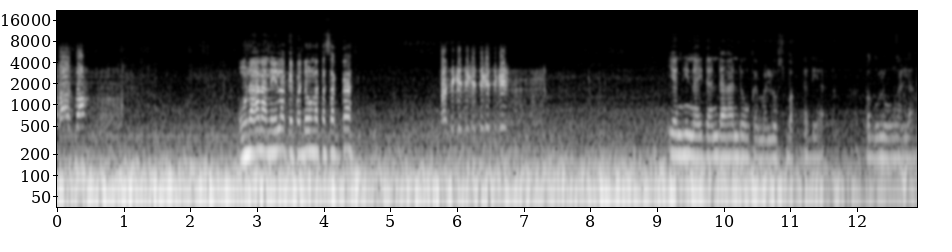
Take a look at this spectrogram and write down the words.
Saan, saan? Unaan na nila kay padong natasag ka. Ah, sige, sige, sige, sige. Yan hinay dandahan doon kay malusbak ta diha. Pagulungan lang.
